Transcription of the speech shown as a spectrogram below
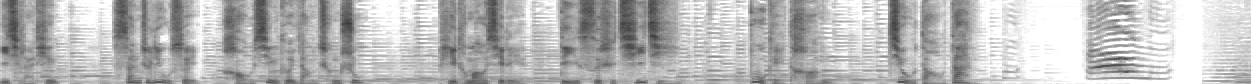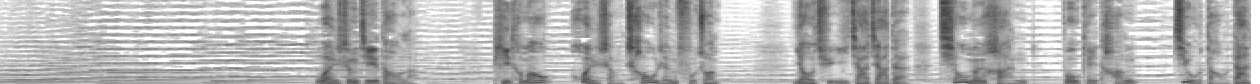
一起来听《三至六岁好性格养成书》皮特猫系列第四十七集：不给糖就捣蛋。万圣节到了，皮特猫。换上超人服装，要去一家家的敲门喊“不给糖就捣蛋”。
